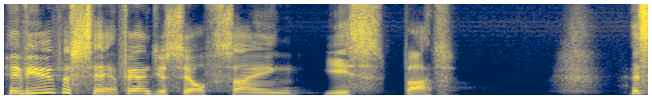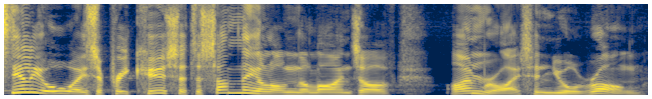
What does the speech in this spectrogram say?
Have you ever found yourself saying, yes, but? It's nearly always a precursor to something along the lines of, I'm right and you're wrong.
